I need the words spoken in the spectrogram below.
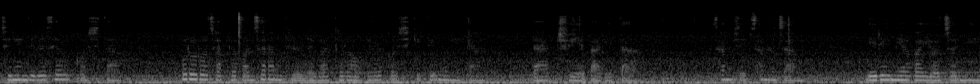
증인들을 세울 것이다. 포로로 잡혀간 사람들을 내가 돌아오게 할 것이기 때문이다. 나 주의 말이다. 33장 예레미야가 여전히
